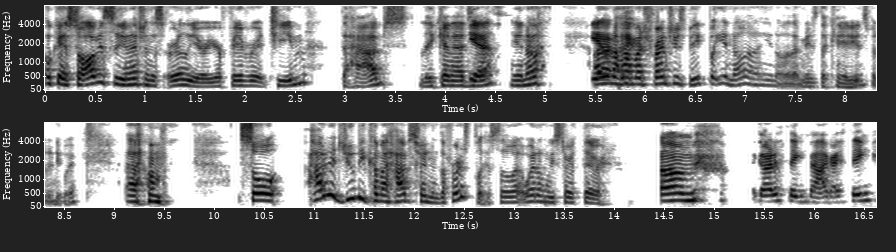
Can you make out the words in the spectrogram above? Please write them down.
Okay, so obviously you mentioned this earlier. Your favorite team, the Habs, Les Canadiens. Yes. You know, yeah. I don't know how much French you speak, but you know, you know that means the Canadians. But anyway, um, so how did you become a Habs fan in the first place? So why don't we start there? Um, I got to think back. I think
